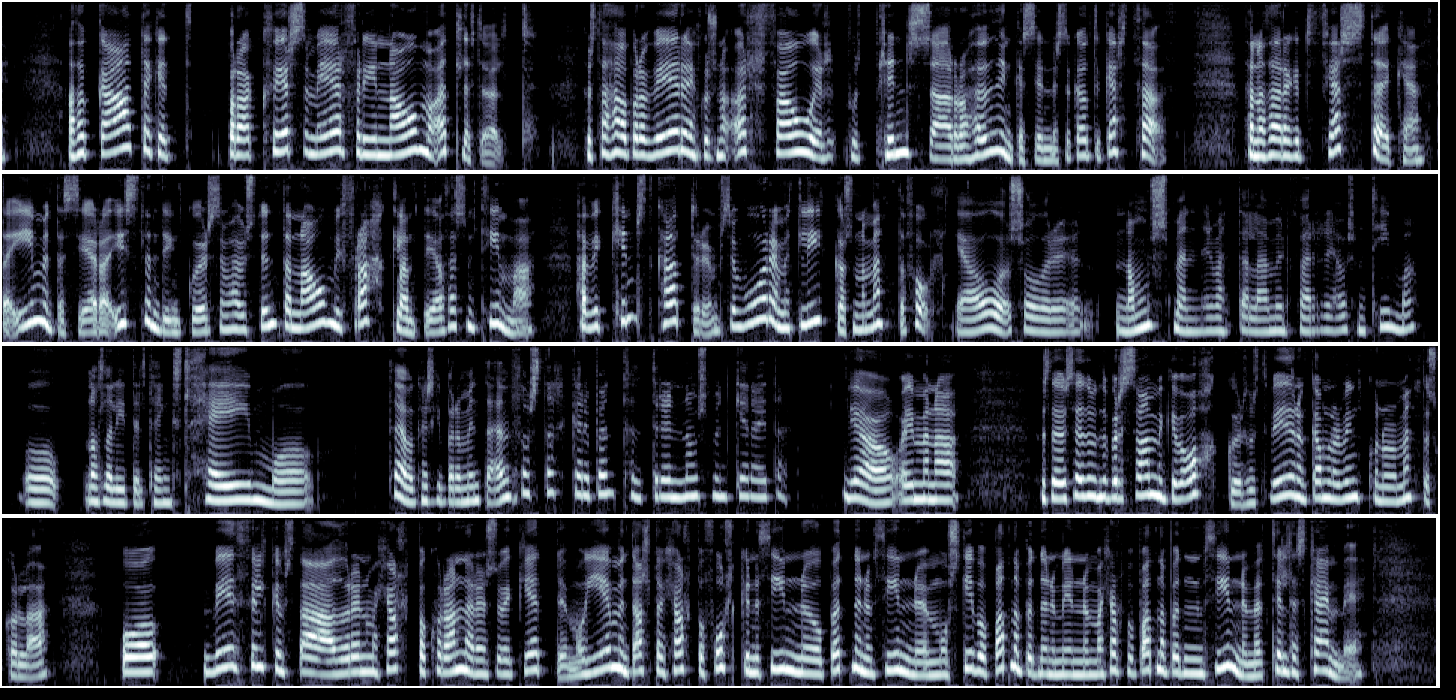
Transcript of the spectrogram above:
að þá gati ekkert bara hver sem er fyrir í nám á 11. öld. Þú veist, það hafa bara verið einhver svona örfáir, þú veist, prinsar og höfðingasinni sem gáttu gert það. Þannig að það er ekkert fjärstæðkent að ímynda sér að Íslandingur sem hafi stundan nám í Fraklandi á þessum tíma hafi kynst katurum sem voru einmitt líka svona menta fólk. Já, og svo voru námsmennir vantalega mun færri á þessum tíma og náttúrulega lítil tengsl heim og það var kannski bara að mynda ennþá starkari bönd heldur en námsmenn gera í dag. Já, og ég menna, þú veist, ef við setjum þetta bara í samingi við okkur, þú veist, við erum gamlar vinkunur á mentaskóla og við fylgjumst að og reynum að hjálpa hver annar eins og við getum og ég myndi alltaf hjálpa fólkinu þínu og börnunum þínum og skipa barnabörnunum mínum að hjálpa barnabörnunum þínum ef til þess kæmi.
